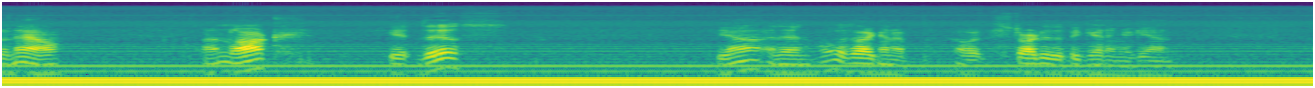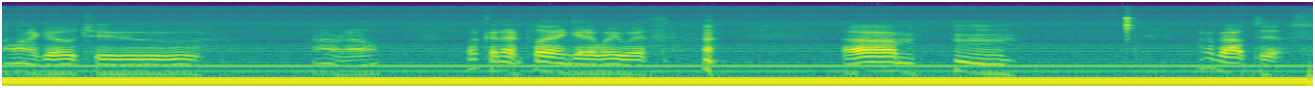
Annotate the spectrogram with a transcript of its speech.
so now unlock. Hit this. Yeah, and then what was I gonna? Oh, it started at the beginning again. I want to go to. I don't know. What can I play and get away with? um, hmm. What about this?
